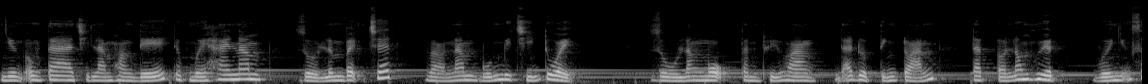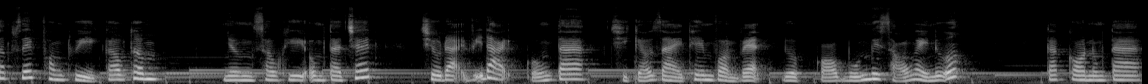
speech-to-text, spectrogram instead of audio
nhưng ông ta chỉ làm hoàng đế được 12 năm rồi lâm bệnh chết vào năm 49 tuổi. Dù lăng mộ Tần Thủy Hoàng đã được tính toán đặt ở Long Huyệt với những sắp xếp phong thủy cao thâm, nhưng sau khi ông ta chết, triều đại vĩ đại của ông ta chỉ kéo dài thêm vỏn vẹn được có 46 ngày nữa. Các con ông ta,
